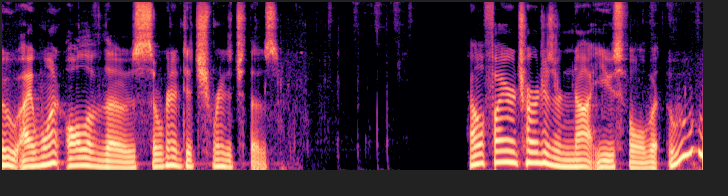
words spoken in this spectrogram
Ooh, I want all of those, so we're gonna ditch. We're gonna ditch those. Hellfire charges are not useful, but ooh,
